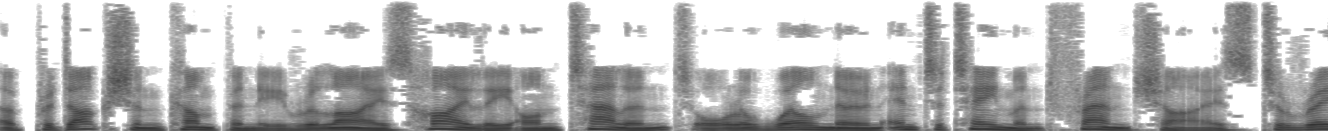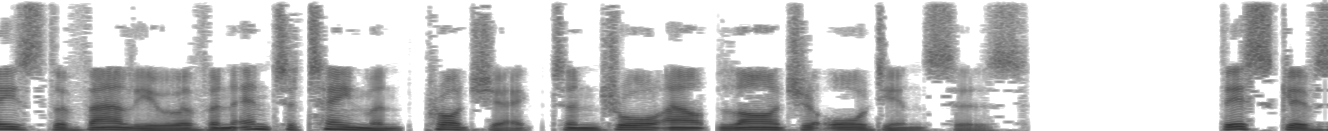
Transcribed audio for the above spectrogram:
a production company relies highly on talent or a well-known entertainment franchise to raise the value of an entertainment project and draw out larger audiences. This gives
